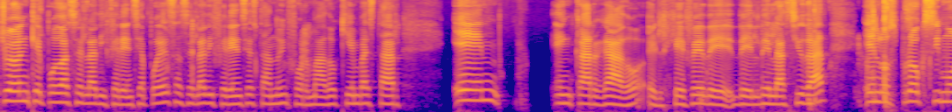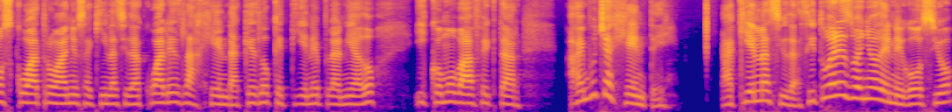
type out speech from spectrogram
yo en qué puedo hacer la diferencia. Puedes hacer la diferencia estando informado quién va a estar en, encargado, el jefe de, de, la ciudad, en los próximos cuatro años aquí en la ciudad. ¿Cuál es la agenda? ¿Qué es lo que tiene planeado y cómo va a afectar? Hay mucha gente aquí en la ciudad. Si tú eres dueño de negocio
